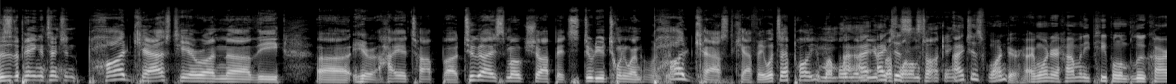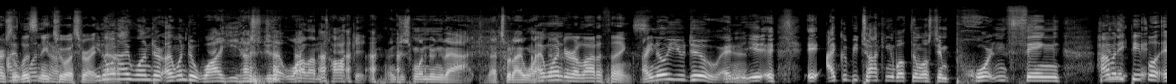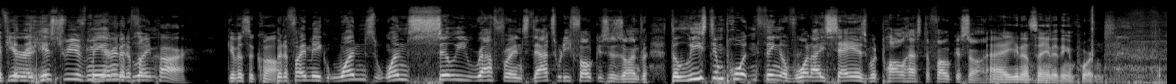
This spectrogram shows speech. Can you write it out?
This is the Paying Attention podcast here on uh, the uh, here at Higher Top uh, Two Guys Smoke Shop at Studio Twenty One Podcast Cafe. What's that, Paul? You mumbling under your breath while I'm talking? I just wonder. I wonder how many people in blue cars are I listening wonder- to us right now. you know now. what I wonder? I wonder why he has to do that while I'm talking. I'm just wondering that. That's what I wonder. I wonder a lot of things. I know you do, and it, it, I could be talking about the most important thing. how many the- people? If you're in the history of man, you're in a blue car, give us a call. but if I make one one silly reference, that's what he focuses on. The least important thing of what I say is what Paul has to focus on. uh, you don't say anything important.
